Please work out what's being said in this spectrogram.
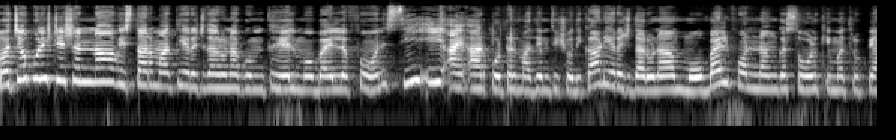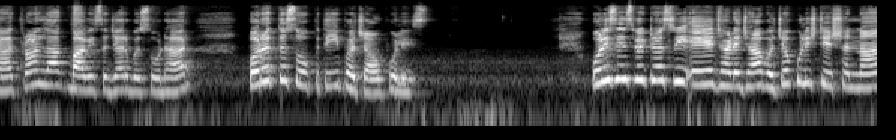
ભચાઉ પોલીસ સ્ટેશનના વિસ્તારમાંથી અરજદારોના ગુમ થયેલ મોબાઈલ ફોન સીઈઆઈઆર પોર્ટલ માધ્યમથી શોધી કાઢી અરજદારોના મોબાઈલ ફોન નંગ સોળ કિંમત રૂપિયા ત્રણ લાખ બાવીસ હજાર બસો અઢાર પરત સોંપતી Bhachau police. Police inspector Shri A Jadeja Bhachau police સ્ટેશનના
